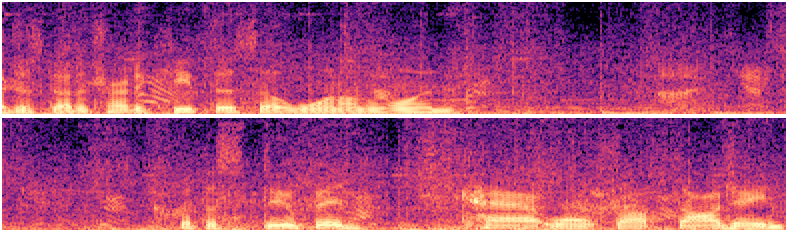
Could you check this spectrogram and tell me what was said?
I just gotta try to keep this a one-on-one. Just kidding. But the stupid cat won't stop dodging.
